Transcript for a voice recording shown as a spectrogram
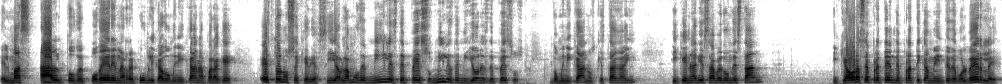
el más alto del poder en la República Dominicana para que esto no se quede así. Hablamos de miles de pesos, miles de millones de pesos dominicanos que están ahí y que nadie sabe dónde están y que ahora se pretende prácticamente devolverle,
